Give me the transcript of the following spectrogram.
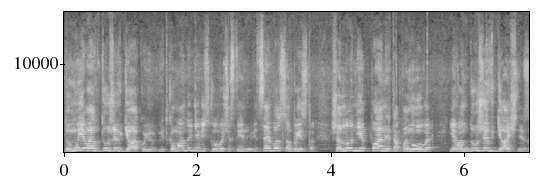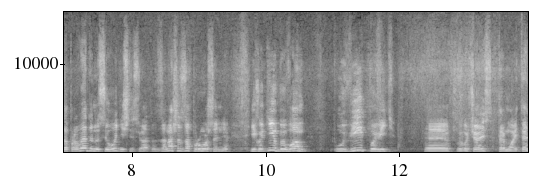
Тому я вам дуже вдякую від командування військової частини, від себе особисто. Шановні пани та панове, я вам дуже вдячний за проведене сьогоднішнє свято, за наше запрошення. І хотів би вам у відповідь, е, вибачаюсь, тримайте.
